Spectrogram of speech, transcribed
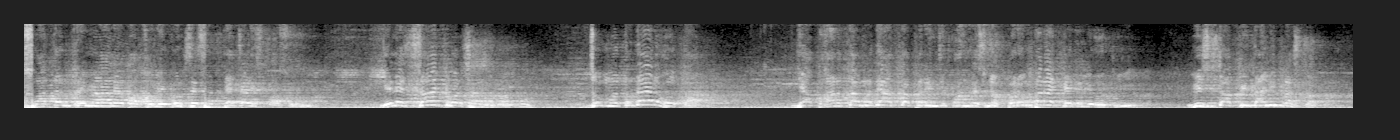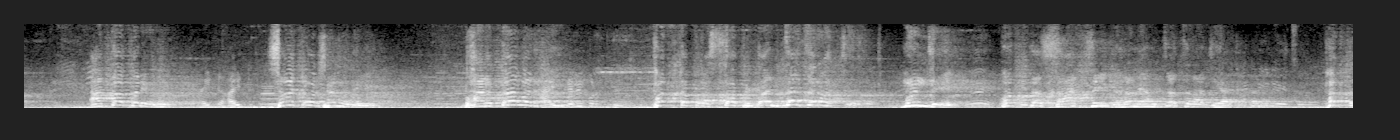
स्वातंत्र्य मिळाल्यापासून एकोणीसशे सत्तेचाळीसपासून गेले साठ वर्षामध्ये जो मतदार होता या भारतामध्ये आतापर्यंत काँग्रेसनं परंपरा केलेली होती विस्थापित आणि प्रस्थापित. आतापर्यंत साठ वर्षामध्ये भारतावरती फक्त प्रस्थापितांचंच राज्य म्हणजे फक्त सातशे घराण्यांचंच राज्य या ठिकाणी. फक्त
